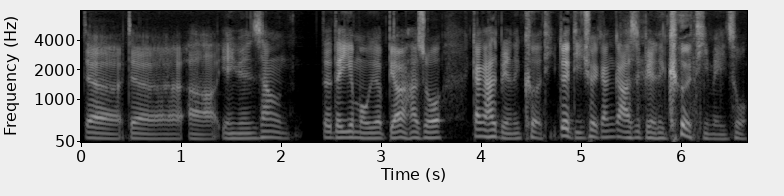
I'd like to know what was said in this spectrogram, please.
的的呃演员上的的一个某一个表演，他说尴尬是别人的课题，对，的确尴尬是别人的课题，没错。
